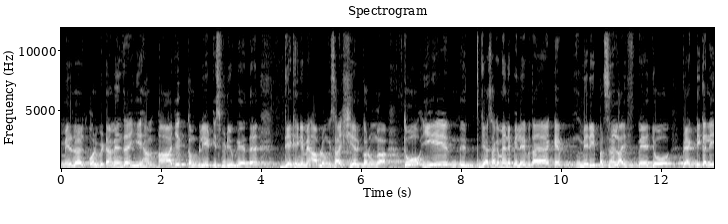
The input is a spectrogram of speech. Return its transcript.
मिनरल्स और विटामिन हैं, ये हम आज कंप्लीट इस वीडियो के अंदर देखेंगे। मैं आप लोगों के साथ शेयर करूँगा। तो ये, जैसा कि मैंने पहले भी बताया है कि मेरी पर्सनल लाइफ पे जो प्रैक्टिकली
